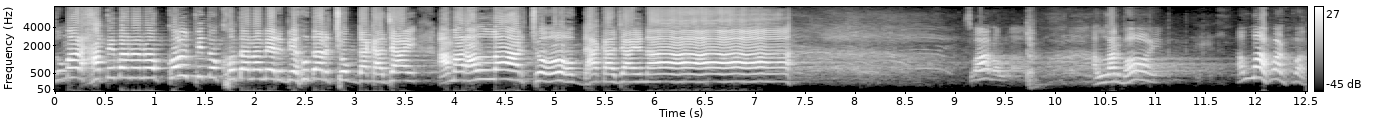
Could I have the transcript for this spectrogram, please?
তোমার হাতে বানানো কল্পিত খোদা নামের বেহুদার চোখ ঢাকা যায়, আমার আল্লাহর চোখ ঢাকা যায় না। আল্লাহর ভয়। আল্লাহ আকবর।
